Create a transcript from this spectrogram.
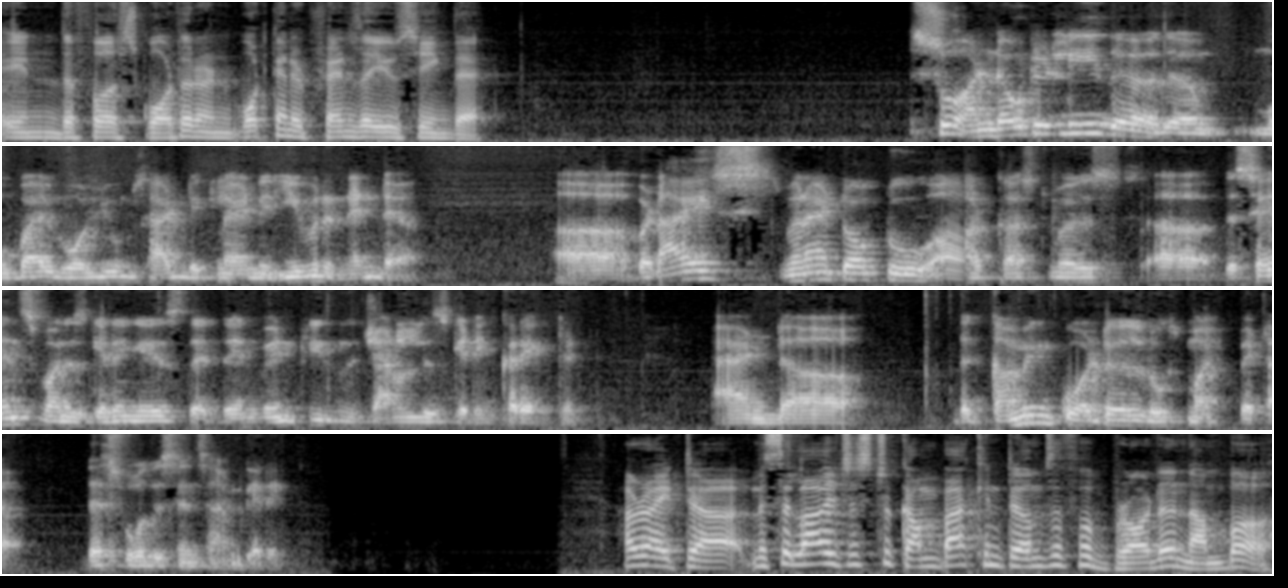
in the first quarter, and what kind of trends are you seeing there? So undoubtedly, the, the mobile volumes had declined even in India. Uh, but I, when I talk to our customers, uh, the sense one is getting is that the inventory in the channel is getting corrected, and uh, the coming quarter looks much better. That's what the sense I'm getting. All right, uh, Mr. Lall, just to come back in terms of a broader number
